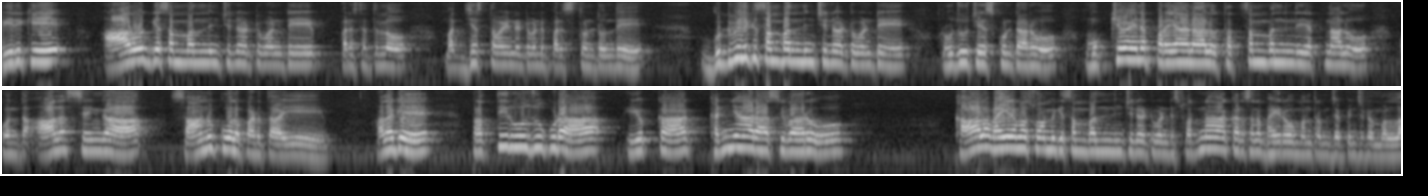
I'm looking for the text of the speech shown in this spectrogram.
వీరికి ఆరోగ్య సంబంధించినటువంటి పరిస్థితుల్లో మధ్యస్థమైనటువంటి పరిస్థితి ఉంటుంది. గుడ్విల్కి సంబంధించినటువంటి రుజువు చేసుకుంటారు. ముఖ్యమైన ప్రయాణాలు తత్సంబంధిత యత్నాలు కొంత ఆలస్యంగా సానుకూల పడతాయి. అలాగే ప్రతిరోజు కూడా ఈ యొక్క కన్యా రాశి వారు కాలభైరవ స్వామికి సంబంధించినటువంటి స్వర్ణాకర్షణ భైరవ మంత్రం జపించడం వల్ల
